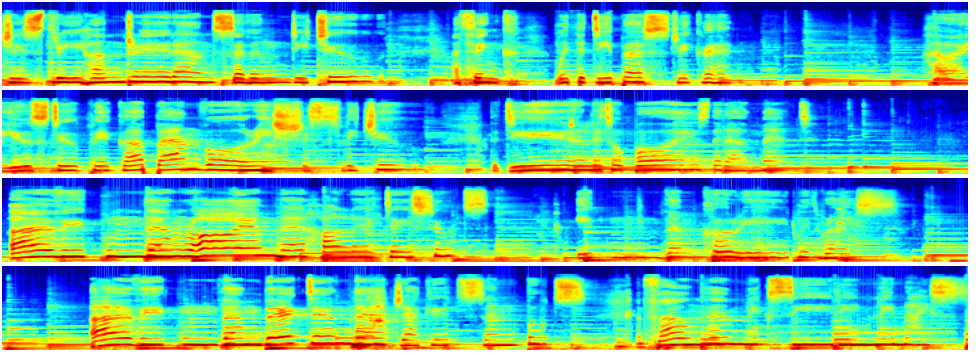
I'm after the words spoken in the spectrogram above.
age is 372. I think with the deepest regret how I used to pick up and voraciously chew the dear little boys that I've met. I've eaten them raw in their holiday suits, eaten them curried with rice. I've eaten them baked in their jackets and boots and found them exceedingly nice.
